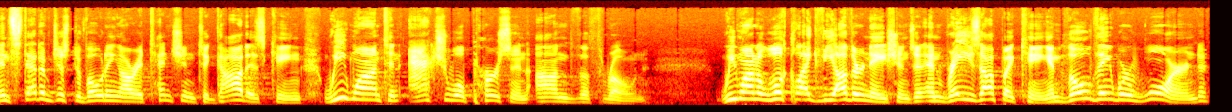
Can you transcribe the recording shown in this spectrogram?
Instead of just devoting our attention to God as king, we want an actual person on the throne. We want to look like the other nations and, raise up a king. And though they were warned,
